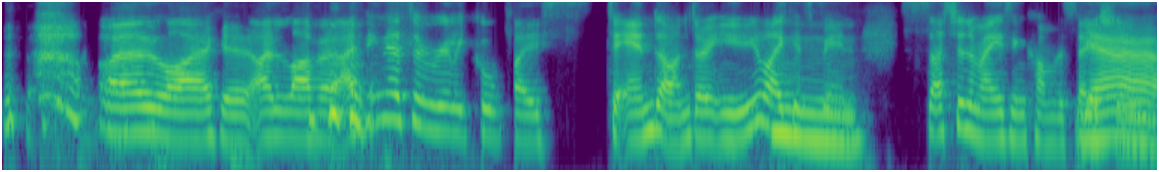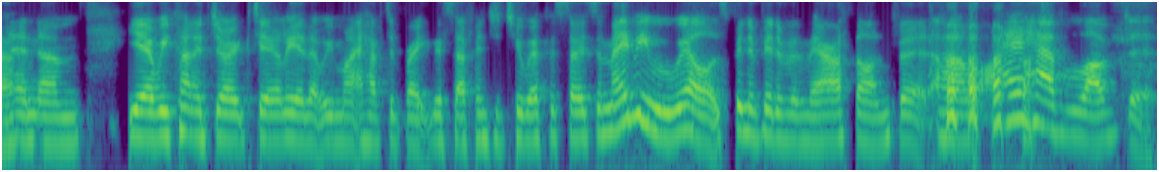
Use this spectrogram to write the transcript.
i like it i love it i think that's a really cool place to end on, don't you? Like mm. it's been mm. Such an amazing conversation. Yeah. And um, yeah, we kind of joked earlier that we might have to break this up into two episodes, and maybe we will. It's been a bit of a marathon, but um, I have loved it.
